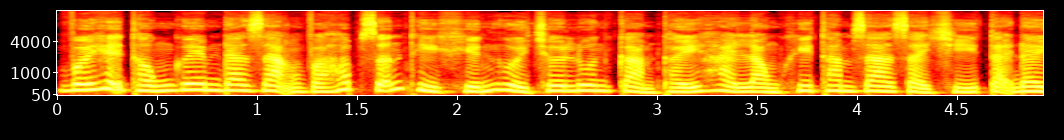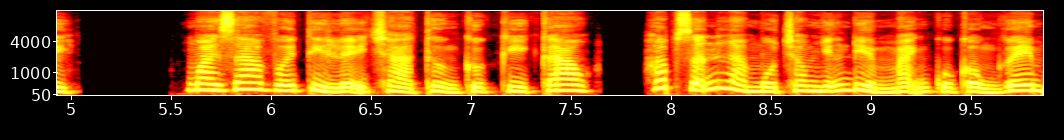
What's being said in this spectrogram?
Với hệ thống game đa dạng và hấp dẫn thì khiến người chơi luôn cảm thấy hài lòng khi tham gia giải trí tại đây. Ngoài ra với tỷ lệ trả thưởng cực kỳ cao, hấp dẫn là một trong những điểm mạnh của cổng game,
